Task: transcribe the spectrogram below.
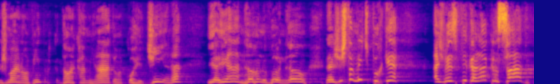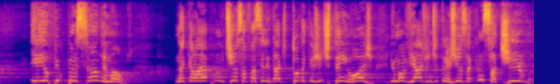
os mais novinhos para dar uma caminhada, uma corridinha, né? E aí, ah, não, não vou não. Né? Justamente porque às vezes fica né, cansado. E aí eu fico pensando, irmãos, naquela época não tinha essa facilidade toda que a gente tem hoje. E uma viagem de três dias é cansativa.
